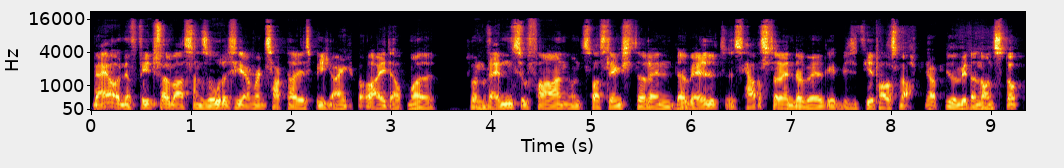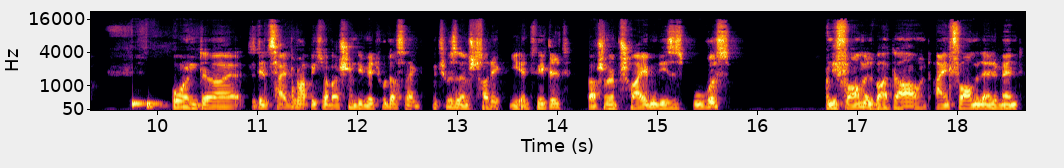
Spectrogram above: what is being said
Naja, und auf jeden Fall war es dann so, dass ich einfach gesagt habe, jetzt bin ich eigentlich bereit, auch mal so ein Rennen zu fahren und zwar das längste Rennen der Welt, das härteste Rennen der Welt, eben diese 4800 Kilometer nonstop. Und äh, zu dem Zeitpunkt habe ich aber schon die Methusalem-Strategie entwickelt, war schon im Schreiben dieses Buches und die Formel war da und ein Formelelement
